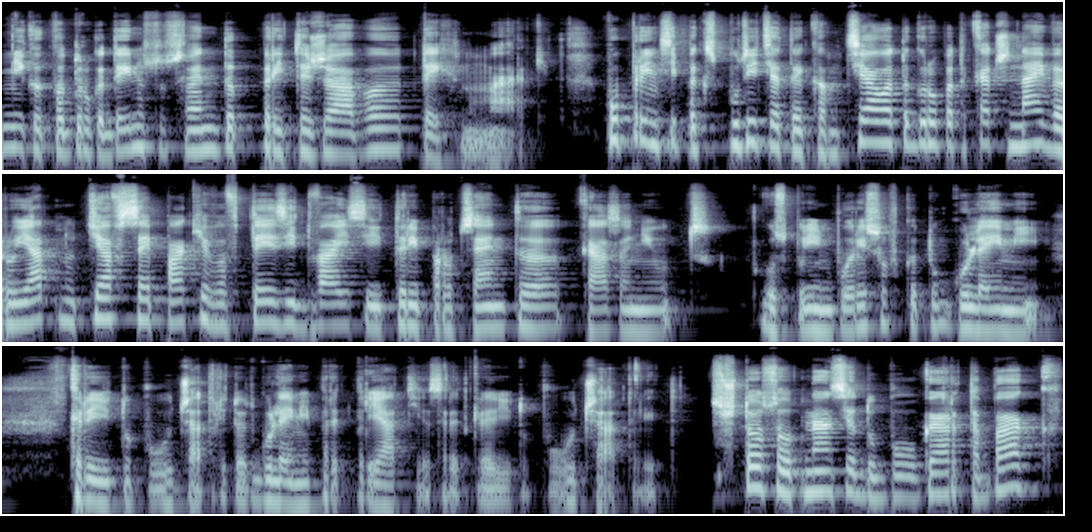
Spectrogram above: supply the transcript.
никаква друга дейност, освен да притежава техномаркет. По принцип експозицията е към цялата група, така че най-вероятно тя все пак е в тези 23% казани от господин Борисов като големи кредитополучатели, т.е. големи предприятия сред кредитополучателите. Що се отнася до Булгар Табак,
